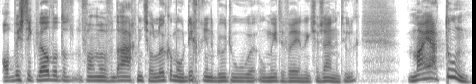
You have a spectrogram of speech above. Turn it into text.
Al wist ik wel dat het van vandaag niet zou lukken. Maar hoe dichter in de buurt, hoe, hoe meer tevreden ik zou zijn natuurlijk. Maar ja, toen,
